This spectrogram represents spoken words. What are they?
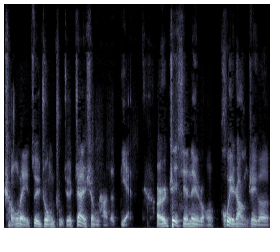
成为最终主角战胜他的点，而这些内容会让这个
